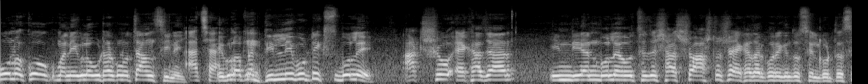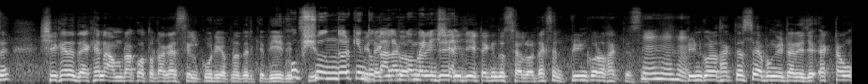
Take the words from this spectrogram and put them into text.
কোন মানে এগুলো ওঠার কোনো চান্সই নেই। আচ্ছা, এগুলো আপনার দিল্লি বুটিক্স বলে আটশো এক হাজার ইন্ডিয়ান বলে হচ্ছে যে সাতশো আটশোশো এক হাজার করে কিন্তু সেল করতেছে। সেখানে দেখেন আমরা কত টাকায় সেল করি আপনাদেরকে দিয়ে দিচ্ছি। খুব সুন্দর কিন্তু এটা কম্বিনেশন এই যে- এটা কিন্তু সালোয়ার দেখছেন প্রিন্ট করা থাকতেছে। প্রিন্ট করা থাকতেছে এবং এটার এই যে একটা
